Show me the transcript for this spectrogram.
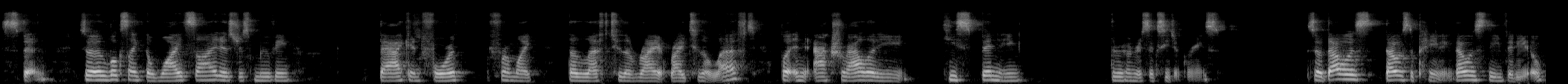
spin. So it looks like the wide side is just moving back and forth from like the left to the right, right to the left. But in actuality, he's spinning 360 degrees. So that was that was the painting. That was the video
